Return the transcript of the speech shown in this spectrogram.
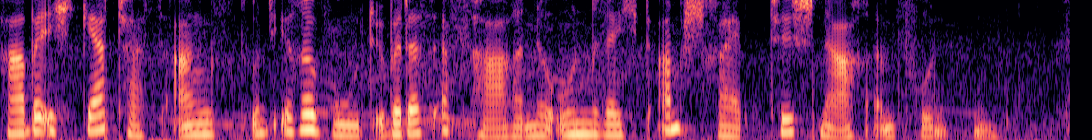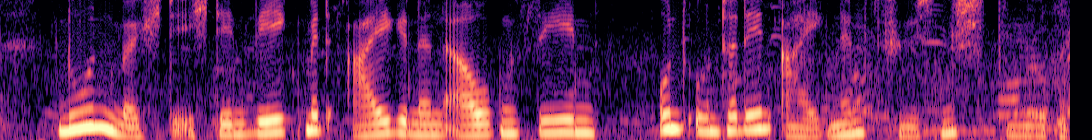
habe ich Gertas Angst und ihre Wut über das erfahrene Unrecht am Schreibtisch nachempfunden. Nun möchte ich den Weg mit eigenen Augen sehen und unter den eigenen Füßen spüren.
